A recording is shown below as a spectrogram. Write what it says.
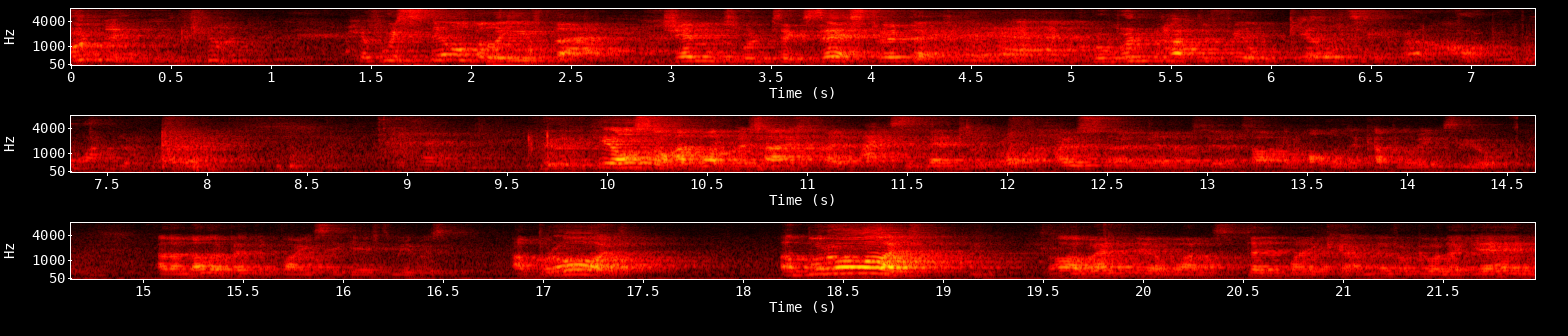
Wouldn't it if we still believed that, gyms wouldn't exist, would they? We wouldn't have to feel guilty about, oh, it'd be wonderful. He also had one which I, I accidentally brought the house down when I was doing a talk in Holland a couple of weeks ago. And another bit of advice he gave to me was, abroad, abroad. Oh, I went there once, didn't like it, I'm never going again.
